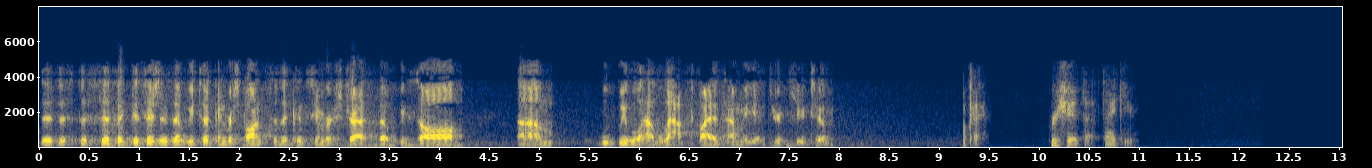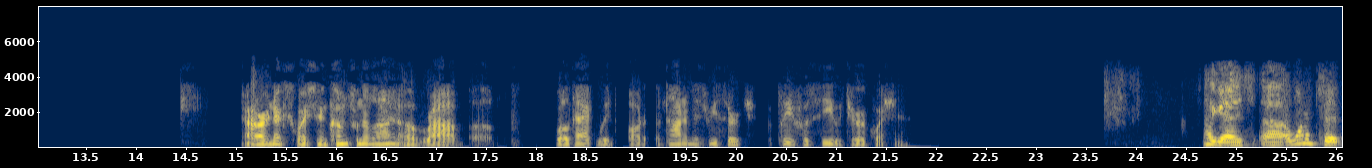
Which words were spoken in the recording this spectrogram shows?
the specific decisions that we took in response to the consumer stress that we saw, um, we will have lapped by the time we get through Q2. Okay. Appreciate that. Thank you. Our next question comes from the line of Rob uh, Wildhack with Autonomous Research. Please proceed with your question. Hi, guys. Uh, I wanted to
